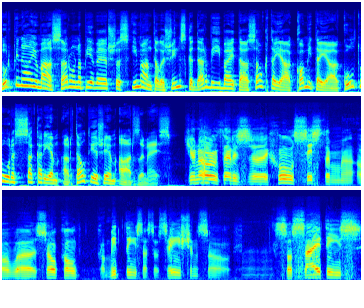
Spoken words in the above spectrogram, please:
Turpinājumā saruna pievēršas Imanta Lešinska darbībai tā sauktajā komitejā kultūras sakariem ar tautiešiem ārzemēs. You know, there is a whole system of uh, so-called committees, associations, or societies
